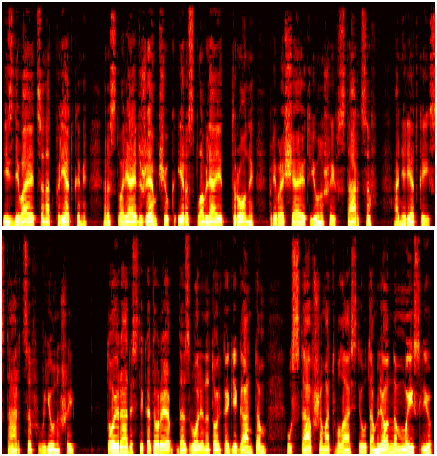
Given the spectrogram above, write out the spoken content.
издевается над предками, растворяет жемчуг и расплавляет троны, превращает юношей в старцев, а нередко и старцев в юношей. Той радости, которая дозволена только гигантам, уставшим от власти, утомленным мыслью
